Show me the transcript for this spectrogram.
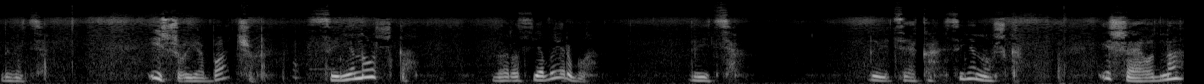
Дивіться. І що я бачу? Синя ножка. Зараз я вирву. Дивіться. Дивіться, яка синя ножка. І ще одна.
